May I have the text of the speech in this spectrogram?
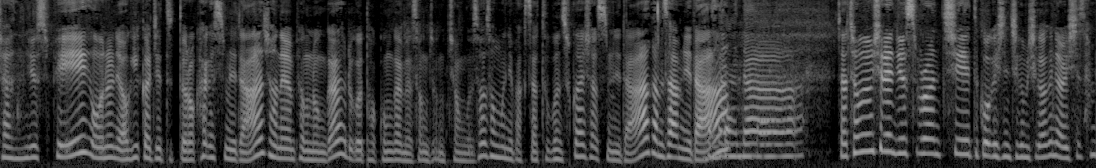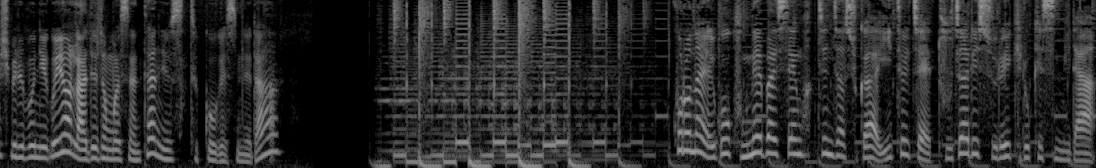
자, 뉴스픽 오늘 여기까지 듣도록 하겠습니다. 전혜연 평론가 그리고 덕공감 여성정치연구소 성문희 박사 두 분 수고하셨습니다. 감사합니다. 감사합니다. 자, 정용실의 뉴스 브런치 듣고 계신 지금 시각은 10시 31분이고요. 라디오 정보센터 뉴스 듣고 오겠습니다. 코로나19 국내 발생 확진자 수가 이틀째 두 자릿수를 기록했습니다.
